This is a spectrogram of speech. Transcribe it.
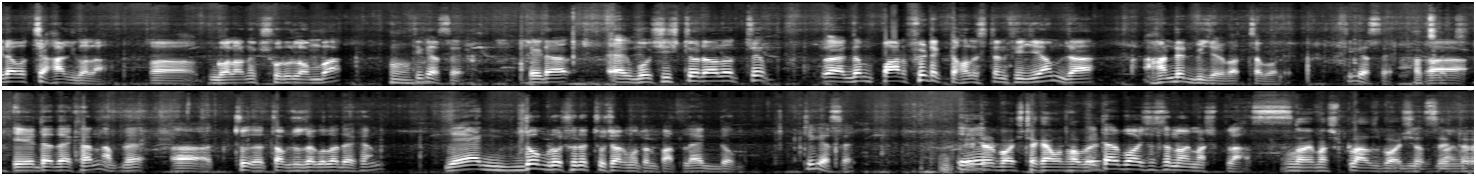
এটা হচ্ছে হাঁস গলা। গলা অনেক সরু লম্বা ঠিক আছে? এটার এক বৈশিষ্ট্যটা হলো হচ্ছে একদম পারফেক্ট একটা হলিস্টান ফিজিয়াম যা হান্ড্রেড বীজের বাচ্চা বলে ঠিক আছে? আচ্ছা, আহ, এটা দেখান আপনি চমচুচাগুলো দেখান যে একদম রসুনের চোচার মতন পাতলা একদম ঠিক আছে? এটার বয়সটা কেমন হবে? এটার বয়স আছে নয় মাস প্লাস নয় মাস প্লাস বয়স আছে এটা।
